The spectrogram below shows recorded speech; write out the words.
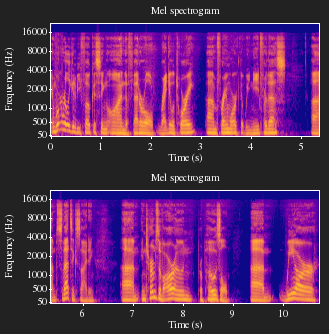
And we're really going to be focusing on the federal regulatory um, framework that we need for this. Um, so that's exciting. Um, in terms of our own proposal, um, we are,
